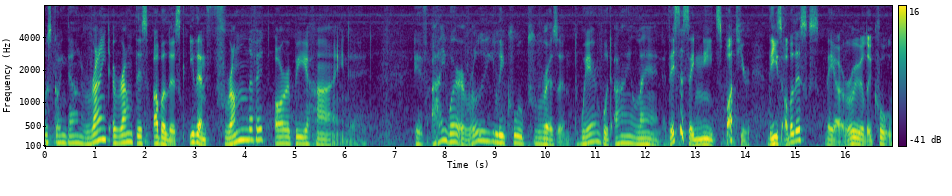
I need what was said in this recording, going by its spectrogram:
Was going down right around this obelisk, either in front of it or behind it. If I were a really cool present, where would I land? This is a neat spot here. These obelisks, they are really cool.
